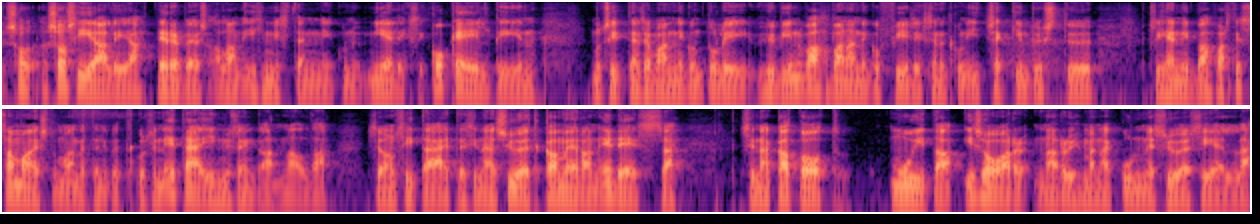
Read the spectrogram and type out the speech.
so, sosiaali- ja terveysalan ihmisten niin kuin mieliksi kokeiltiin, mutta sitten se vaan niin kuin tuli hyvin vahvana niin kuin fiiliksen, että kun itsekin pystyy siihen niin vahvasti samaistumaan, että, niin kuin, että kun sen etäihmisen kannalta se on sitä, että sinä syöt kameran edessä, sinä katot muita isoana ryhmänä, kun ne syö siellä,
